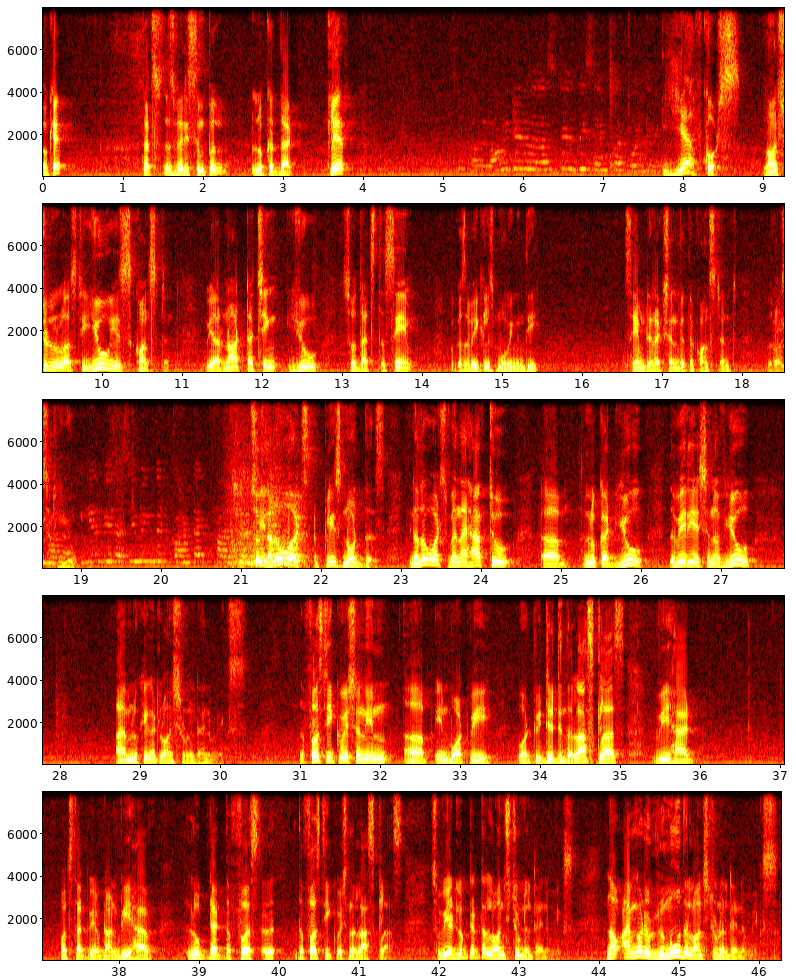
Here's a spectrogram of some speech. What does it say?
Okay, that's, very simple. Look at that. Clear? Yeah, of course. Longitudinal velocity u is constant. We are not touching u, so that's the same because the vehicle is moving in the same direction with a constant velocity u. So in other words, please note this. In other words, when I have to um, look at u, the variation of u, I am looking at longitudinal dynamics. The first equation in uh, in what we what we did in the last class, we had what's that we have done? We have looked at the first, uh, the first equation in the last class. So we had looked at the longitudinal dynamics. Now I'm going to remove the longitudinal dynamics.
